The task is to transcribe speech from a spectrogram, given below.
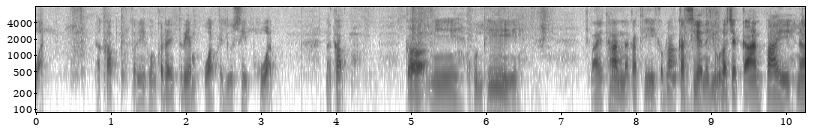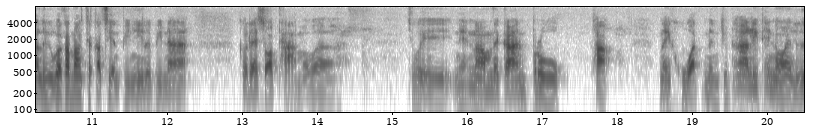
วดนะครับ ตอนนี้ผมก็ได้เตรียมขวดไปอยู่10ขวดนะครับ ก็มีคุณพี่หลายท่านนะครับที่กำลังเกษียณอายุราชการไปนะหรือว่ากำลังจะเกษียณปีนี้หรือปีหน้า ก็ได้สอบถามมาว่า ช่วยแนะนำในการปลูกผักในขวด 1.5 ลิตรให้หน่อย หรือ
